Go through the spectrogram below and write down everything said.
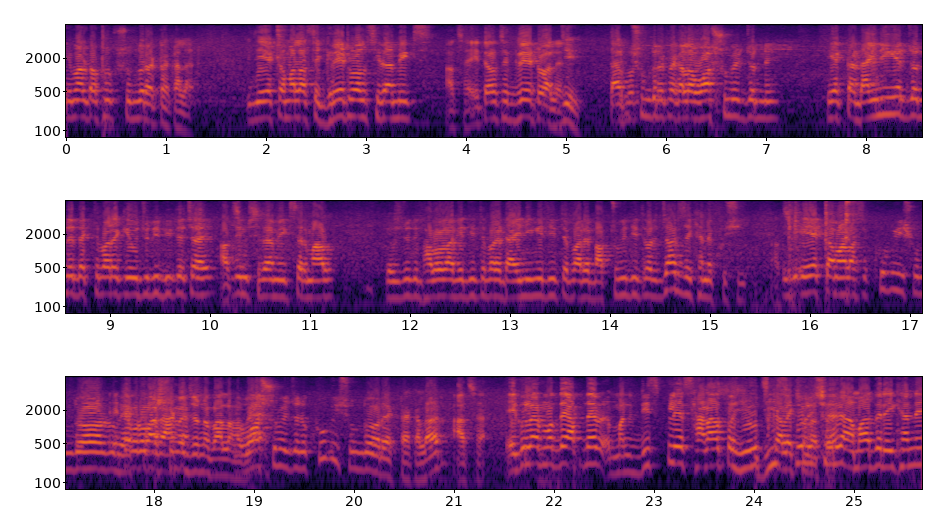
এই মালটা খুব সুন্দর একটা কালার এই যে একটা মাল আছে গ্রেট ওয়াল সিরামিক্স আচ্ছা এটা হচ্ছে গ্রেট ওয়ালের জি তারপর সুন্দর একটা কালার ওয়াশরুমের জন্য। একটা ডাইনিং এর জন্য দেখতে পারে কেউ যদি দিতে চায় আজিম সিরামিক্স এর মাল। কেউ যদি ভালো লাগে দিতে পারে ডাইনিং এ দিতে পারে বাথরুমে দিতে পারে যার যেখানে খুশি। এই একটা মাল আছে খুবই সুন্দর এর জন্য ভালো হবে। ওয়াশরুমের জন্য খুবই সুন্দর একটা কালার আচ্ছা এগুলার মধ্যে আপনার মানে ডিসপ্লে ছাড়াও তো হিউজ কালেকশন আছে। আমাদের এখানে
